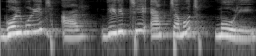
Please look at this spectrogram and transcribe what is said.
গোলমরিচ আর দিয়ে দিচ্ছি এক চামচ মৌরি।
